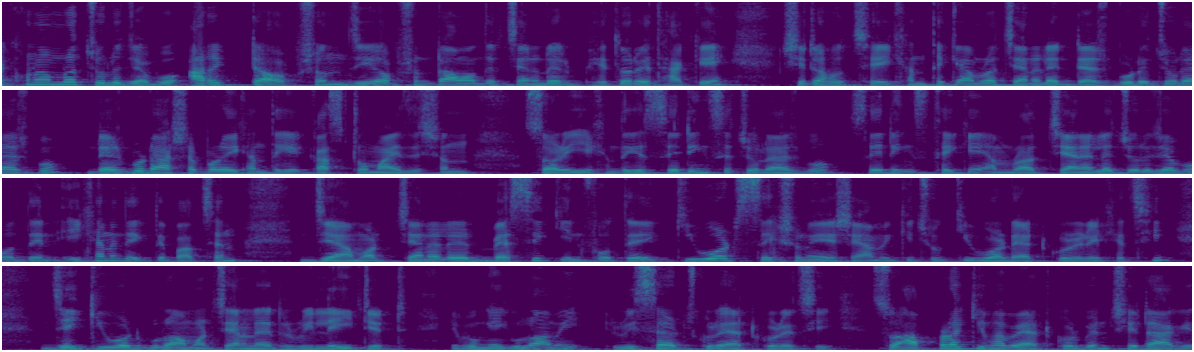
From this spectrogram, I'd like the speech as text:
এখন আমরা চলে যাব আরেকটা অপশন যে অপশনটা আমাদের চ্যানেলের ভেতরে থাকে, সেটা হচ্ছে এখান থেকে আমরা চ্যানেলের ড্যাশবোর্ডে চলে আসব। ড্যাশবোর্ডে আসার পরে এখান থেকে কাস্টমাইজেশন সরি এখান থেকে সেটিংসে চলে আসব। সেটিংস থেকে আমরা চ্যানেলে চলে যাব। দেন এখানে দেখতে পাচ্ছেন যে আমার চ্যানেলের বেসিক ইনফোতে কিওয়ার্ড সেকশনে এসে আমি কিছু কিওয়ার্ড অ্যাড করে রেখেছি। যেই কিওয়ার্ডগুলো আমার চ্যানেলের রিলেটেড এবং এগুলো আমি রিসার্চ করে অ্যাড করেছি। সো আপনারা কীভাবে অ্যাড করবেন সেটা আগে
